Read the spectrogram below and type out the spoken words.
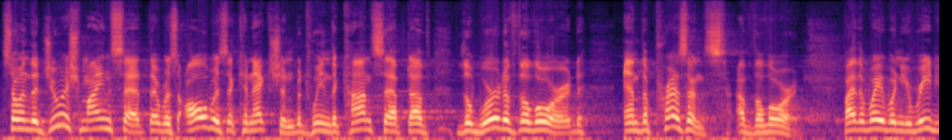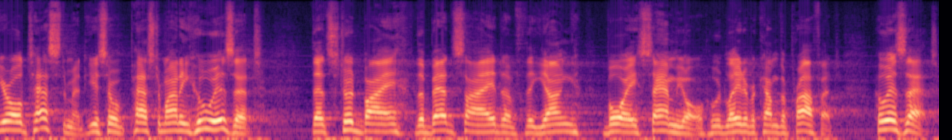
So, in the Jewish mindset, there was always a connection between the concept of the word of the Lord and the presence of the Lord. By the way, when you read your Old Testament, you say, Pastor Monty, who is it that stood by the bedside of the young boy Samuel, who would later become the prophet. Who is that?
